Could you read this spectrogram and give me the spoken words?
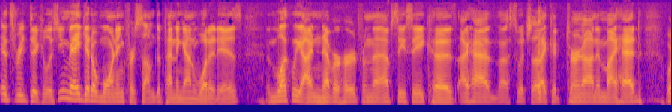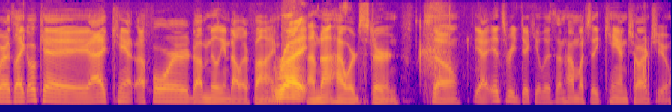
it's ridiculous. You may get a warning for some depending on what it is. And luckily, I never heard from the FCC because I had a switch that I could turn on in my head where it's like, okay, I can't afford a million dollar fine. Right. I'm not Howard Stern. So yeah, it's ridiculous on how much they can charge you.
